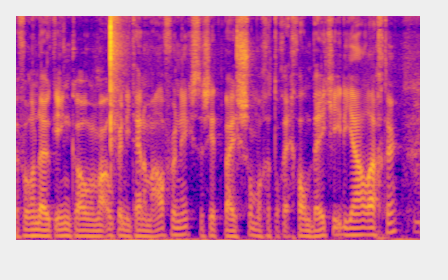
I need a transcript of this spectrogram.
voor een leuk inkomen, maar ook weer niet helemaal voor niks. Er zit bij sommigen toch echt wel een beetje ideaal achter. Mhm.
